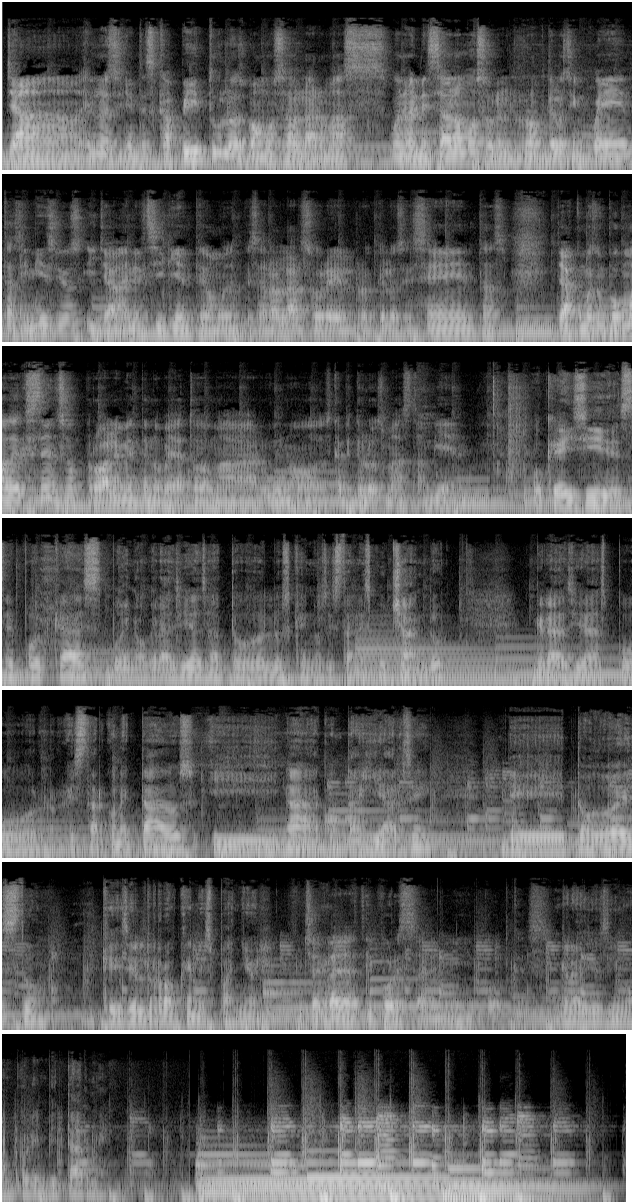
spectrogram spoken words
Ya en los siguientes capítulos vamos a hablar más, bueno, en este hablamos sobre el rock de los 50, inicios, y ya en el siguiente vamos a empezar a hablar sobre el rock de los 60. Ya como es un poco más extenso, probablemente nos vaya a tomar uno o dos capítulos más también. Ok, sí, este podcast, bueno, gracias a todos los que nos están escuchando. Gracias por estar conectados y nada, contagiarse de todo esto que es el rock en español. Muchas gracias a ti por estar en mi podcast. Gracias Simón por invitarme. Thank you.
